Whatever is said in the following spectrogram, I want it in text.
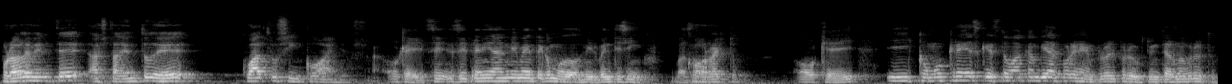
probablemente hasta dentro de 4 o 5 años. Ok, sí, sí tenía en mi mente como 2025. Correcto. Ok, ¿y cómo crees que esto va a cambiar, por ejemplo, el Producto Interno Bruto?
